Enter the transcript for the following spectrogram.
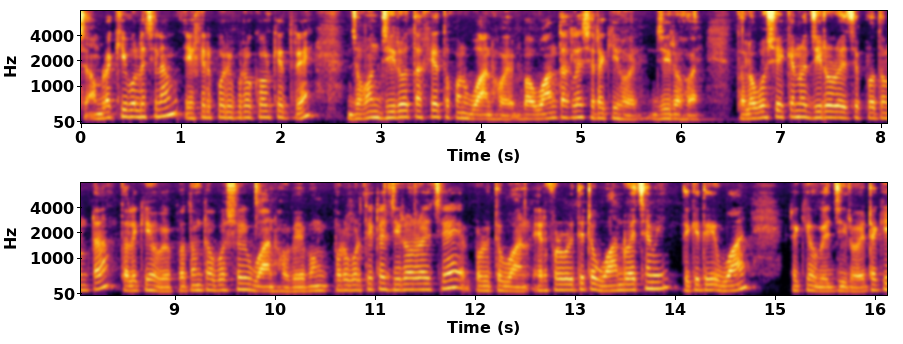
আচ্ছা আমরা কি বলেছিলাম? একের পরিপূরকের ক্ষেত্রে যখন জিরো থাকে তখন ওয়ান হয় বা ওয়ান থাকলে সেটা কি হয়? জিরো হয়। তাহলে অবশ্যই কেন জিরো রয়েছে প্রথমটা? তাহলে কি হবে? প্রথমটা অবশ্যই ওয়ান হবে এবং পরবর্তীটা জিরো রয়েছে পরবর্তী ওয়ানের পরবর্তীটা ওয়ান রয়েছে আমি দেখে দেখি ওয়ান এটা কি হবে জিরো এটা কি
